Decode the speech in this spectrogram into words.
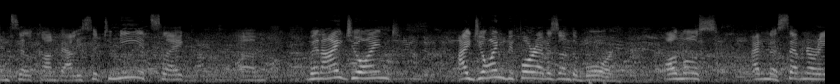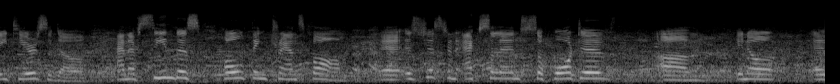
in Silicon Valley. So to me, it's like um, when I joined, I joined before I was on the board, almost I don't know, seven or eight years ago. And I've seen this whole thing transform. Uh, it's just an excellent, supportive, um, you know, uh,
